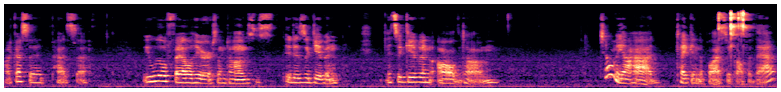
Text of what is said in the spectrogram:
Like I said, past uh, we will fail here sometimes. It is a given. It's a given all the time. Tell me I had taken the plastic off of that.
